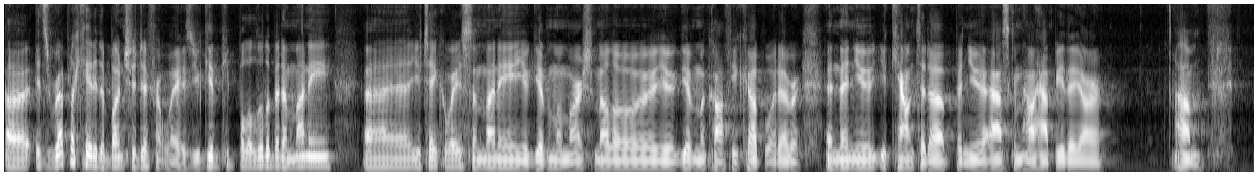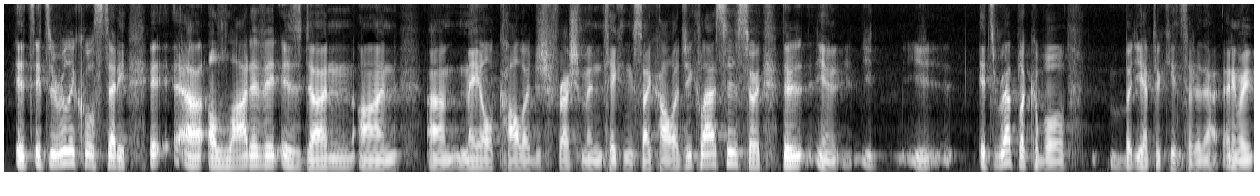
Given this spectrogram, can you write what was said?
uh, it's replicated a bunch of different ways. You give people a little bit of money, uh, you take away some money, you give them a marshmallow, you give them a coffee cup, whatever, and then you, you count it up and you ask them how happy they are. Um, it's, it's a really cool study. It, uh, a lot of it is done on um, male college freshmen taking psychology classes. So there, you know, you, you, it's replicable, but you have to consider that. Anyway,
